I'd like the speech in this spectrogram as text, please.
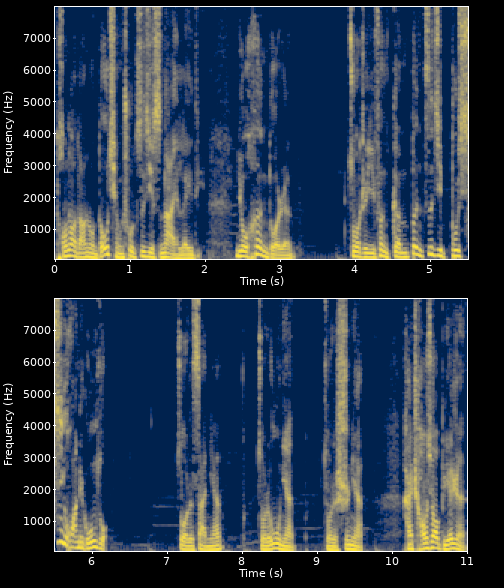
头脑当中都清楚自己是哪一类的，有很多人做着一份根本自己不喜欢的工作，做了三年，做了五年，做了十年，还嘲笑别人。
